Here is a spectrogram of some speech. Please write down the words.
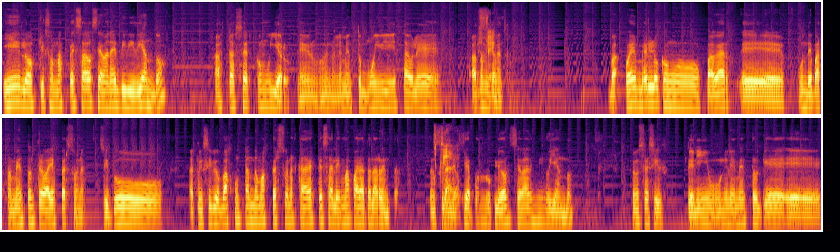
y los que son más pesados se van a ir dividiendo hasta ser como hierro, es un, elemento muy estable atómicamente. pueden verlo como pagar eh, un departamento entre varias personas. Si tú al principio vas juntando más personas, cada vez te sale más barata la renta. Entonces la energía por nuclear se va disminuyendo. Entonces si tenéis un elemento que, eh,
